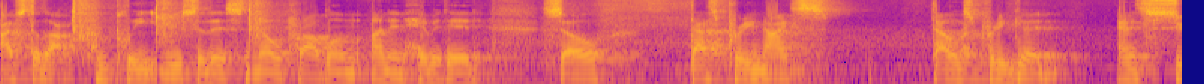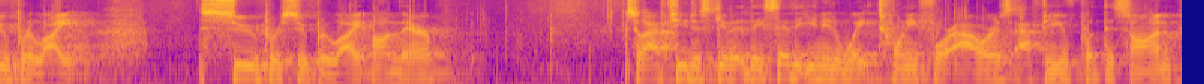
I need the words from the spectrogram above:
I've still got complete use of this, no problem, uninhibited. So that's pretty nice. That looks pretty good. And it's super light, super, super light on there. So after you just give it, they say that you need to wait 24 hours after you've put this on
